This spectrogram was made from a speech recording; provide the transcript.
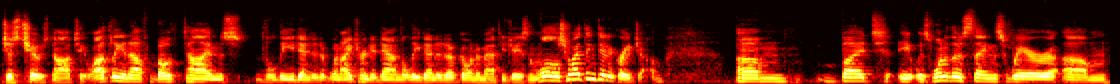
just chose not to. Oddly enough, both times the lead ended up when I turned it down, the lead ended up going to Matthew Jason Walsh, who I think did a great job. Um, but it was one of those things where um,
